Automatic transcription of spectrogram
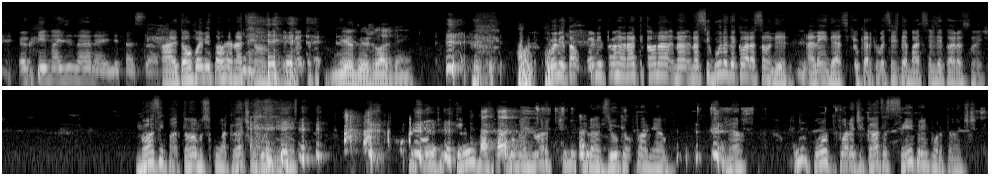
Eu fiquei imaginando a imitação. Ah, então eu vou imitar o Renato, então. Assim. Meu Deus, lá vem. Vou imitar, vou imitar o Renato, então, na, na, na, segunda declaração dele. Além dessa, que eu quero que vocês debatam essas declarações. Nós empatamos com o Atlético Goianiense. de três o melhor time do Brasil, que é o Flamengo. Né? Um ponto fora de casa sempre é importante.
